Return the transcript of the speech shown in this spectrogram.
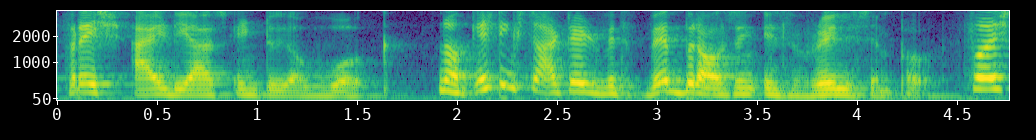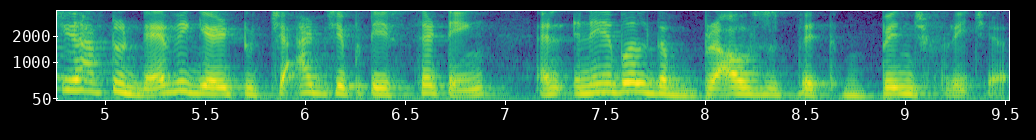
fresh ideas into your work. Now, getting started with web browsing is really simple. First, you have to navigate to ChatGPT's setting and enable the browse with Bing feature.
